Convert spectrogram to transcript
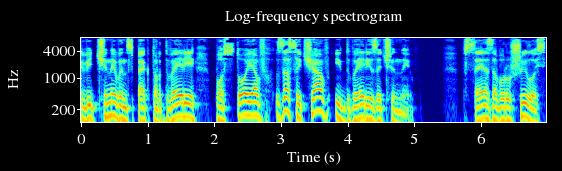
Відчинив інспектор двері, постояв, засичав і двері зачинив. Все заворушилось,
